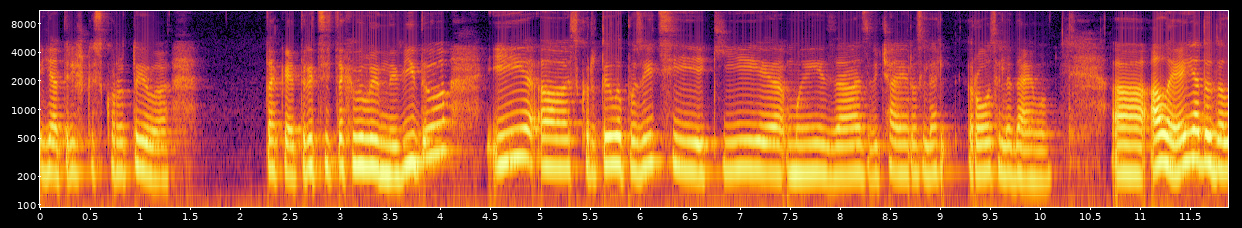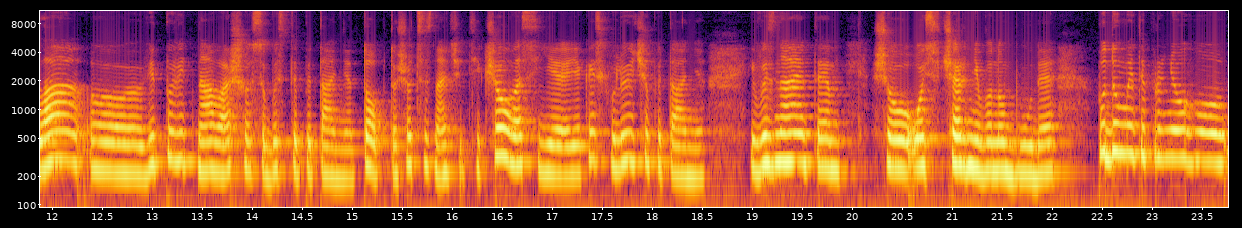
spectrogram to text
я трішки скоротила таке 30-хвилинне відео і е, скоротила позиції, які ми зазвичай розгля- розглядаємо. Але я додала відповідь на ваше особисте питання. Тобто, що це значить? Якщо у вас є якесь хвилююче питання, і ви знаєте, що ось в червні воно буде, подумайте про нього,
